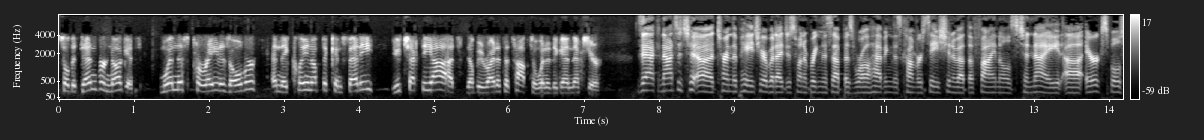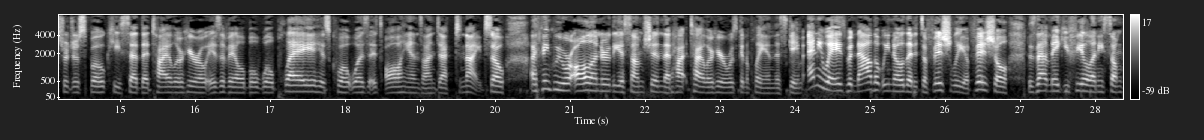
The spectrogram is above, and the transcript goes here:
So the Denver Nuggets, when this parade is over and they clean up the confetti, you check the odds, they'll be right at the top to win it again next year. Zach, not to uh, turn the page here, but I just want to bring this up as we're all having this conversation about the finals tonight. Uh, Erik Spoelstra just spoke. He said that Tyler Herro is available, will play. His quote was, "It's all hands on deck tonight." So I think we were all under the assumption that Tyler Herro was going to play in this game, anyways. But now that we know that it's officially official, does that make you feel any some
